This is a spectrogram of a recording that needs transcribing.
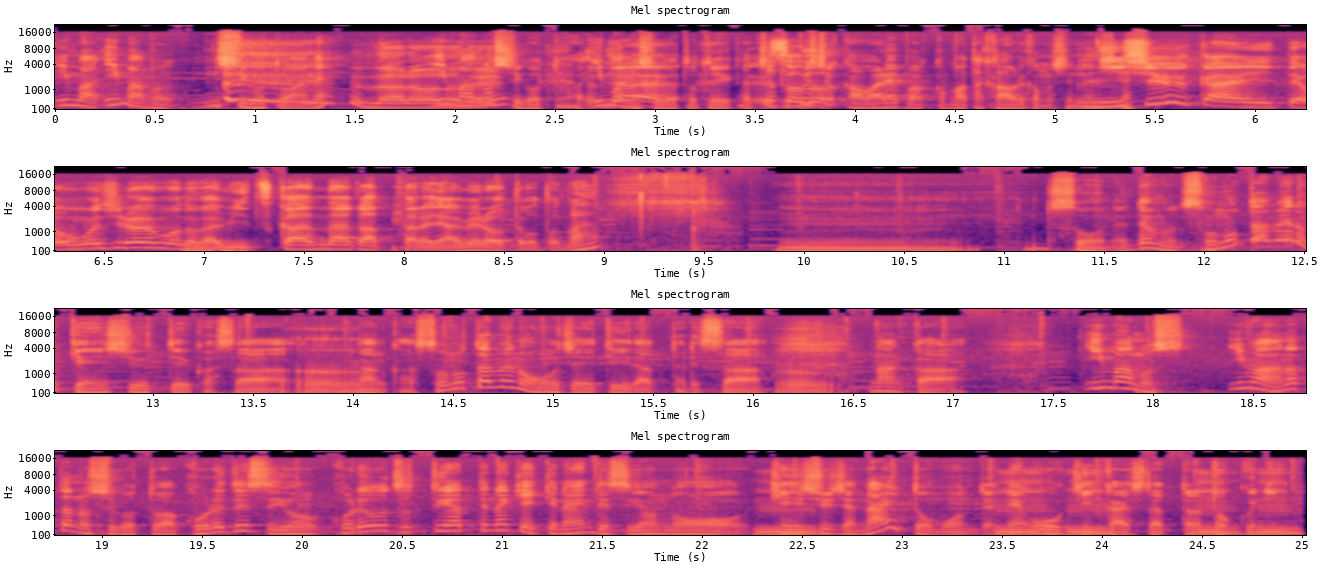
今今の仕事はね。なるほどね。今の仕事は今の仕事というかちょっと部署変わればまた変わるかもしれない2ですね。週間いて面白いものが見つからなかったらやめろってことな？うーん。そうね。でもそのための研修っていうかさ、なんかそのための OJT だったりさ、なんか今のし今あなたの仕事はこれですよ。これをずっとやってなきゃいけないんですよの研修じゃないと思うんだよね、大きい会社だったら特に、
